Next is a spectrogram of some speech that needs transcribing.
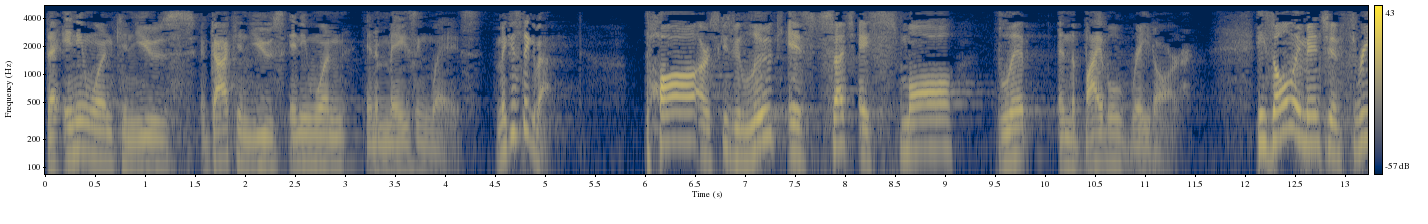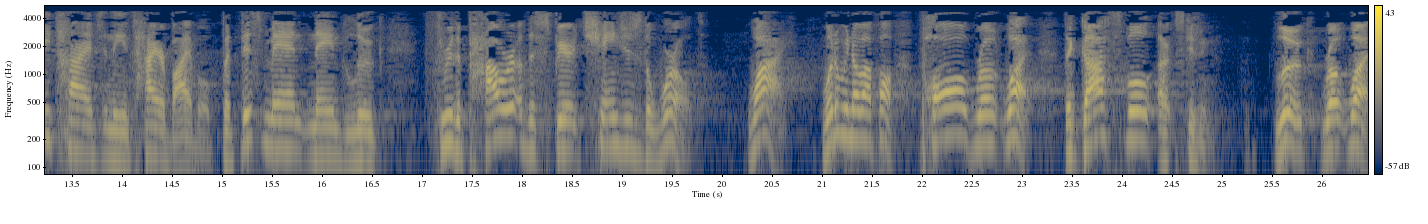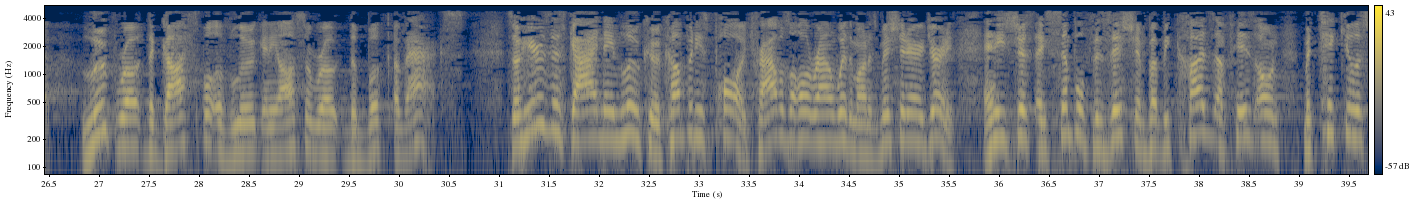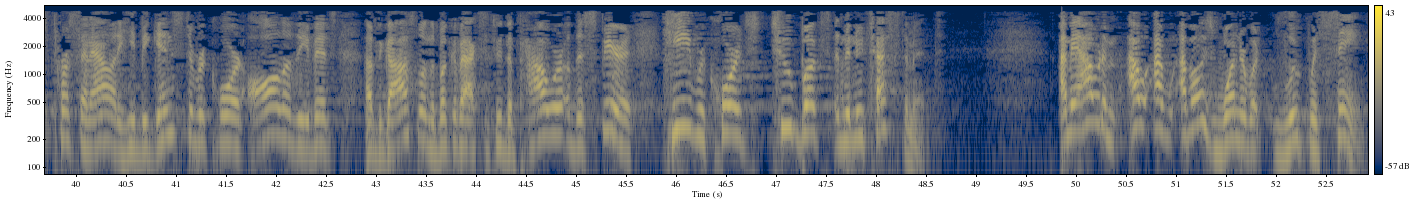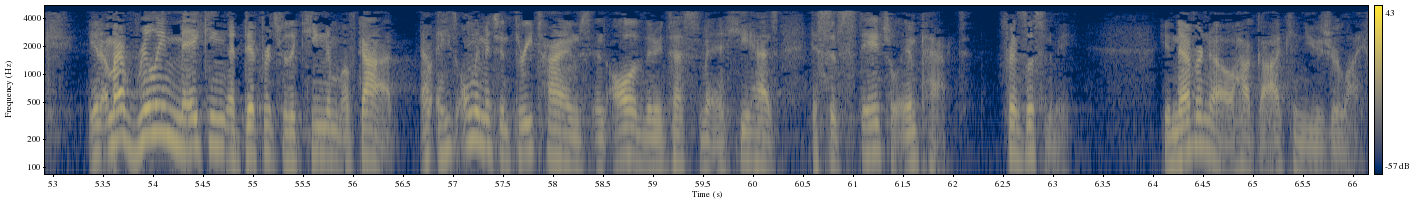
that anyone can use, God can use anyone in amazing ways. I mean, just think about it. Paul, or excuse me, Luke is such a small blip in the Bible radar. He's only mentioned three times in the entire Bible, but this man named Luke, through the power of the Spirit, changes the world. Why? What do we know about Paul? Paul wrote what? The gospel, uh, excuse me, Luke wrote what? Luke wrote the Gospel of Luke and he also wrote the book of Acts. So here's this guy named Luke who accompanies Paul. He travels all around with him on his missionary journey. And he's just a simple physician, but because of his own meticulous personality, he begins to record all of the events of the gospel in the book of Acts. And through the power of the Spirit, he records two books in the New Testament. I mean, I would, I, I've always wondered what Luke would think. You know, am I really making a difference for the kingdom of God? He's only mentioned three times in all of the New Testament, and he has a substantial impact. Friends, listen to me. You never know how God can use your life.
